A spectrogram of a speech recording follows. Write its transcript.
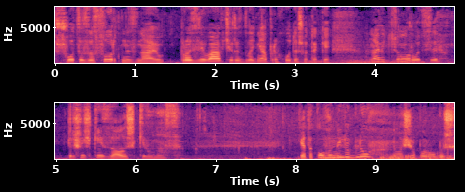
Що це за сорт, не знаю. Прозівав, через два дня приходиш отаке. Навіть в цьому році трішечки і залишків у нас. Я такого не люблю, ну а що поробиш?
